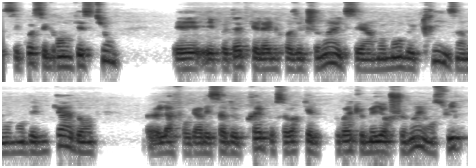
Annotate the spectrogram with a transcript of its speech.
C'est quoi ces grandes questions? Et, et peut-être qu'elle a une croisée de chemin et que c'est un moment de crise, un moment délicat. Donc là, faut regarder ça de près pour savoir quel pourrait être le meilleur chemin et ensuite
